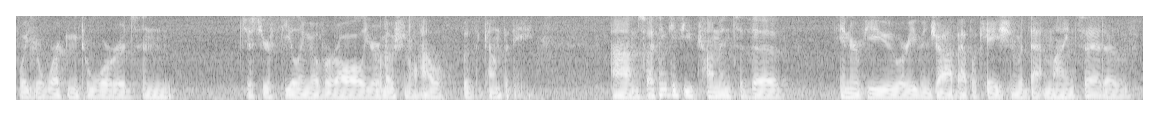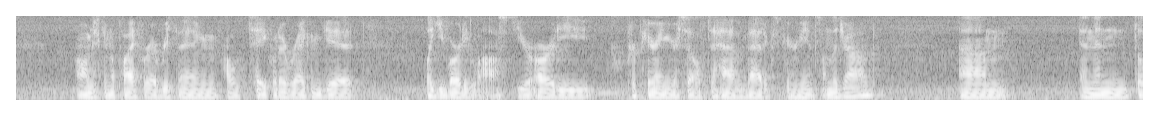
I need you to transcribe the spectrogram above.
what you're working towards, and just your feeling overall, your emotional health with the company. Um, so I think if you come into the interview or even job application with that mindset of, oh, I'm just going to apply for everything, I'll take whatever I can get, like you've already lost. You're already preparing yourself to have a bad experience on the job. Um, and then the,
